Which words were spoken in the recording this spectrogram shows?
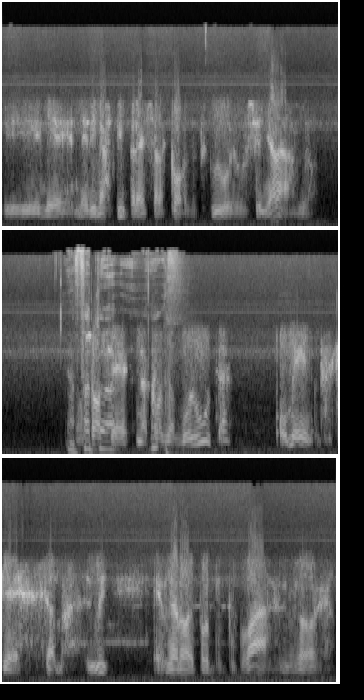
e mi è, mi è rimasta impressa la cosa, per cui volevo segnalarlo. Ha non so se è una cosa voluta o meno, perché insomma lui è un eroe proprio popolare, un eroe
